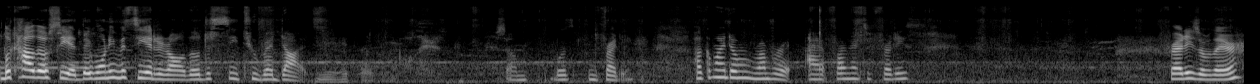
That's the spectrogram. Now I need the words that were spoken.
Look how they'll see it. They won't even see it at all. They'll just see two red dots. Yeah, probably. Some with Freddy. How come I don't remember it? I have Five Nights at Freddy's. Freddy's over there.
